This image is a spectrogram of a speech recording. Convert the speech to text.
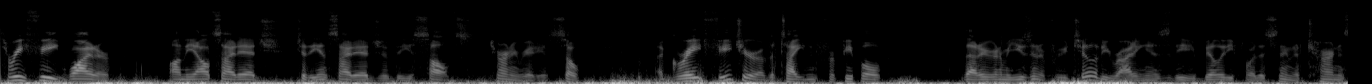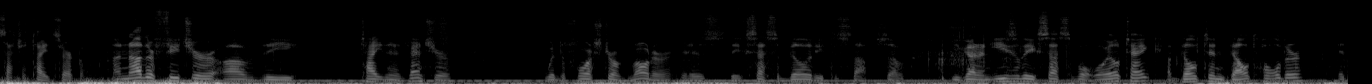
three feet wider on the outside edge to the inside edge of the assault's turning radius. So a great feature of the Titan for people that are going to be using it for utility riding is the ability for this thing to turn in such a tight circle. Another feature of the Titan Adventure with the four-stroke motor is the accessibility to stuff. So you got an easily accessible oil tank, a built-in belt holder. It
